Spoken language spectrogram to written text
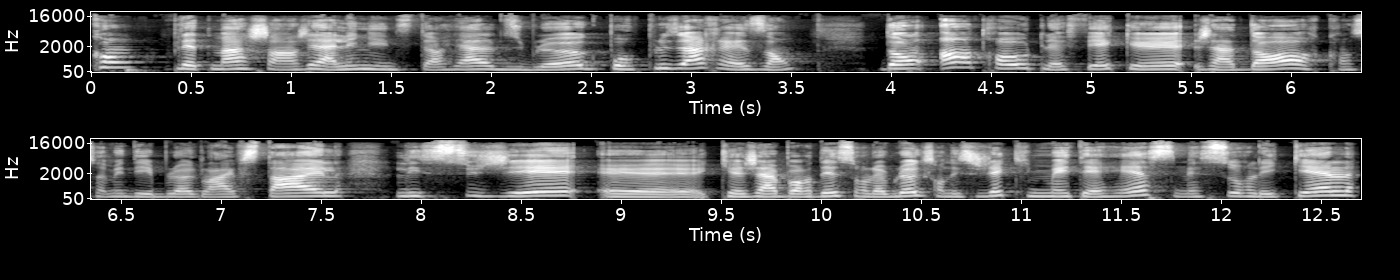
complètement changer la ligne éditoriale du blog pour plusieurs raisons dont entre autres le fait que j'adore consommer des blogs lifestyle. Les sujets euh, que j'abordais sur le blog sont des sujets qui m'intéressent, mais sur lesquels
